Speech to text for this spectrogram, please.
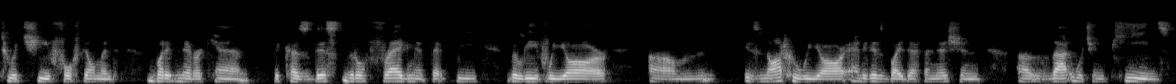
to achieve fulfillment, but it never can because this little fragment that we believe we are um, is not who we are, and it is by definition uh, that which impedes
